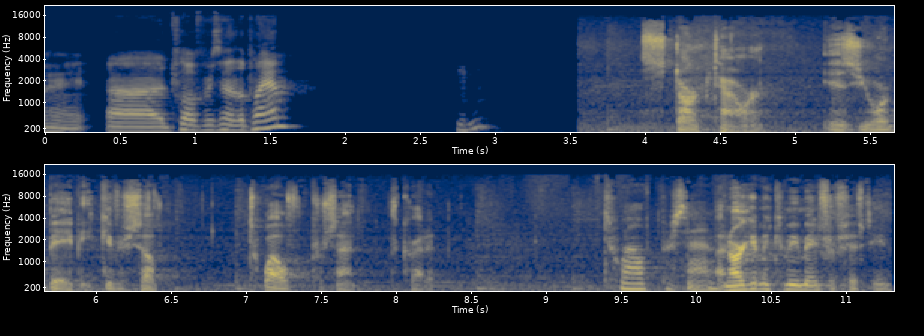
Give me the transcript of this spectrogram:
All right. Uh, twelve percent of the plan. hmm Stark Tower is your baby. Give yourself 12% of the credit. 12%. An argument can be made for 15.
